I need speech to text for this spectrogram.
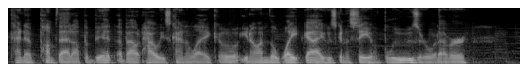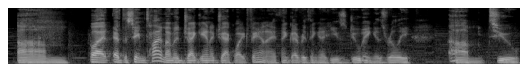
kind of pump that up a bit about how he's kind of like, oh, you know, I'm the white guy who's going to save blues or whatever. Um, but at the same time, I'm a gigantic Jack White fan. And I think everything that he's doing is really um, to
